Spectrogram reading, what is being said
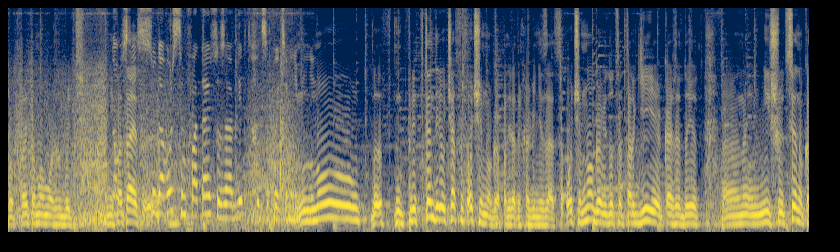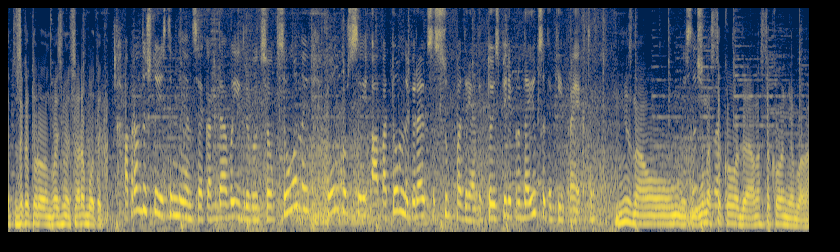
Вот поэтому, может быть, не Но хватает... все с удовольствием хватаются за объекты ФЦП, тем не менее. Ну, в, в тендере участвует очень много подрядных организаций. Очень много ведутся торги, каждый дает э, низшую цену, за которую он возьмется работать. А правда, что есть тенденция, когда выигрываются аукционы, конкурсы, а потом набираются субподряды, то есть перепродаются такие проекты? Не знаю, слышали у нас такого, да, у нас такого не было.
